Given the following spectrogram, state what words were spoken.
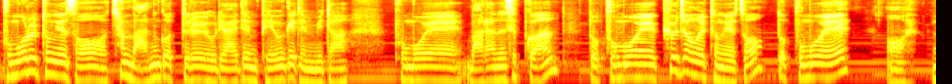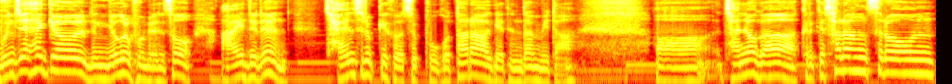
부모를 통해서 참 많은 것들을 우리 아이들은 배우게 됩니다. 부모의 말하는 습관, 또 부모의 표정을 통해서, 또 부모의 어, 문제 해결 능력을 보면서 아이들은 자연스럽게 그것을 보고 따라하게 된답니다. 어, 자녀가 그렇게 사랑스러운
